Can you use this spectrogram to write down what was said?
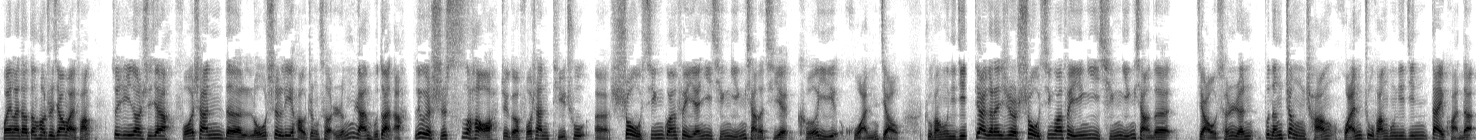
欢迎来到邓浩志家买房。最近一段时间啊，佛山的楼市利好政策仍然不断啊。六月十四号啊，这个佛山提出，呃，受新冠肺炎疫情影响的企业可以缓缴住房公积金。第二个呢，就是受新冠肺炎疫情影响的缴存人不能正常还住房公积金贷款的，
